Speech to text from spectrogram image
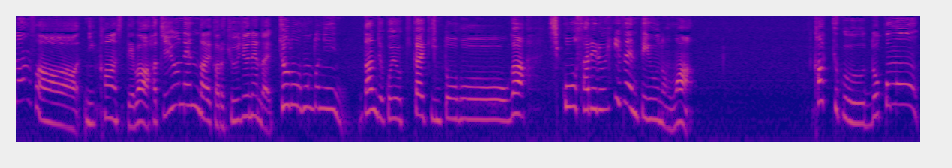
ナウンサーに関しては80年代から90年代ちょうど本当に男女雇用機会均等法が施行される以前っていうのは各局どこも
